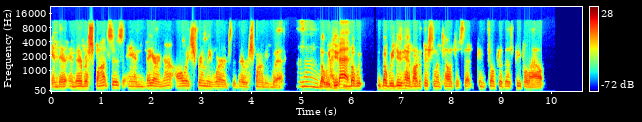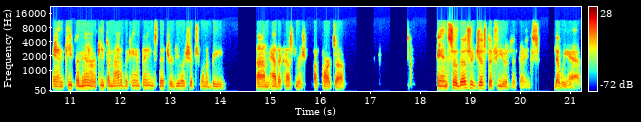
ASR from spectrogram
in their in their responses and they are not always friendly words that they're responding with Mm, but we do, but we, but we do have artificial intelligence that can filter those people out and keep them in or keep them out of the campaigns that your dealerships want to be um, have their customers parts of. And so those are just a few of the things that we have.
